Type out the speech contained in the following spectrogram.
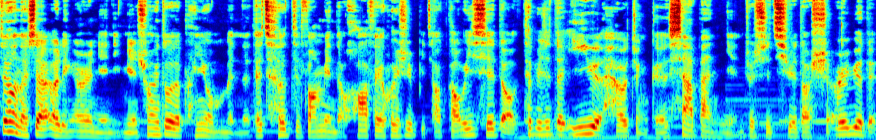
最后呢，是在二零二二年里面，双鱼座的朋友们呢，在车子方面的花费会是比较高一些的哦。特别是在一月还有整个下半年，就是七月到十二月的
